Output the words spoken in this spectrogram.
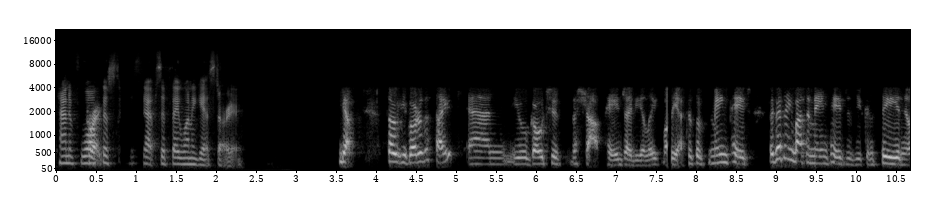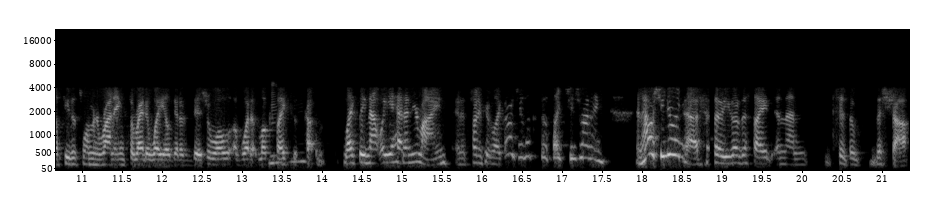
kind of walk Correct. us through the steps if they want to get started. Yeah. So you go to the site and you go to the shop page, ideally. Well, yeah, because the main page, the good thing about the main page is you can see and you'll see this woman running. So right away you'll get a visual of what it looks like. It's Mhm. likely not what you had in your mind. And it's funny, people are like, oh, she looks just like she's running. And how is she doing that? So you go to the site and then to the, the shop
